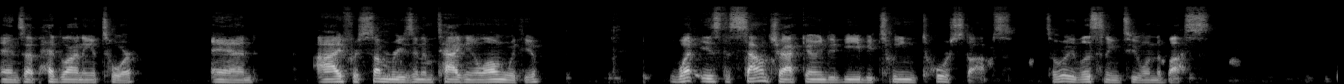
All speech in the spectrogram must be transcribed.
ends up headlining a tour, and I, for some reason, am tagging along with you. What is the soundtrack going to be between tour stops? So, what are you listening to on the bus?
